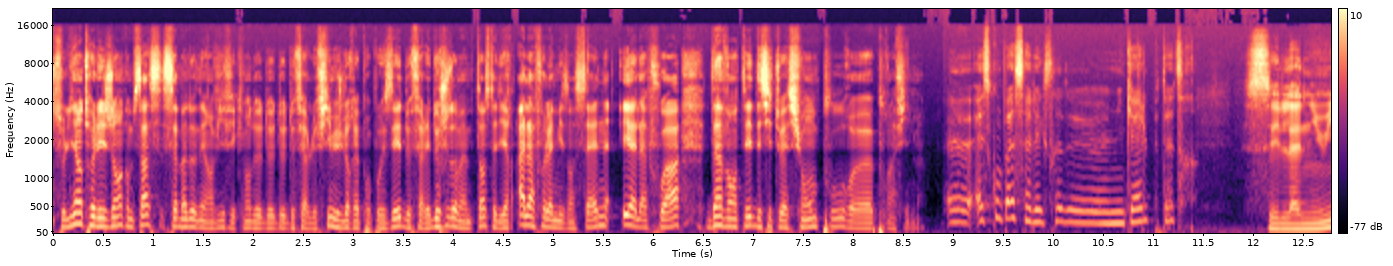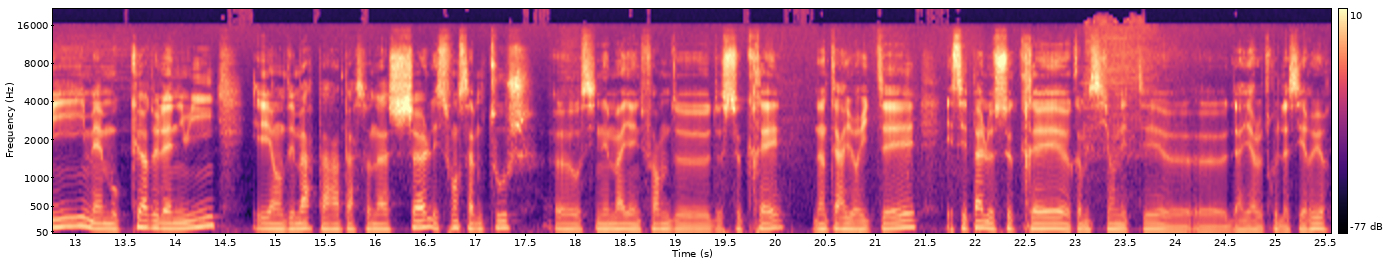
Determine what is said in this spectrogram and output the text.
ce lien entre les gens comme ça, ça m'a donné envie effectivement de, de- de- de faire le film. Et je leur ai proposé de faire les deux choses en même temps, c'est-à-dire à la fois la mise en scène et à la fois d'inventer des situations pour, euh, pour un film. Euh, Est-ce qu'on passe à l'extrait de Michael, peut-être C'est la nuit, même au cœur de la nuit, et on démarre par un personnage seul, et souvent ça me touche. Euh, au cinéma, il y a une forme de, de secret, d'intériorité, et c'est pas le secret euh, comme si on était euh, euh, derrière le trou de la serrure.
